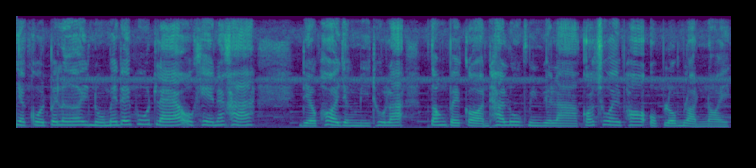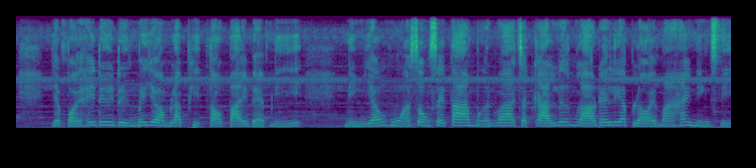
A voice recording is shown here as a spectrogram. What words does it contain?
อย่าโกรธไปเลย หนูไม่ได้พูดแล้วโอเคนะคะ เดี๋ยวพ่อยังมีธุระต้องไปก่อนถ้าลูกมีเวลาก็ช่วยพ่ออบรมหล่อนหน่อย อย่าปล่อยให้ดื้อดึงไม่ยอมรับผิดต่อไปแบบนี้ หนิงเย้าหัวทรงสายตาเหมือนว่าจัดการเรื่องราวได้เรียบร้อยมาให้หนิงซี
